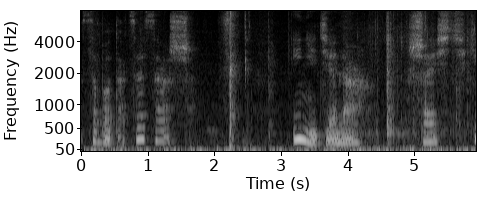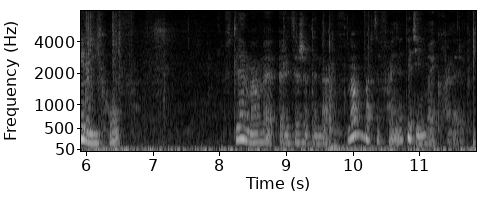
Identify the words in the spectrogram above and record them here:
Sobota, cesarz. I niedziela, sześć kielichów. W tle mamy rycerze denarów. No, bardzo fajny tydzień, moje kochane rybki.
